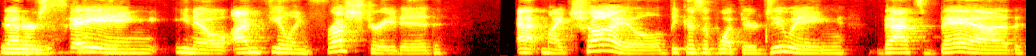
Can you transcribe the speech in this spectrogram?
that mm. are saying, you know, I'm feeling frustrated at my child because of what they're doing, that's bad.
